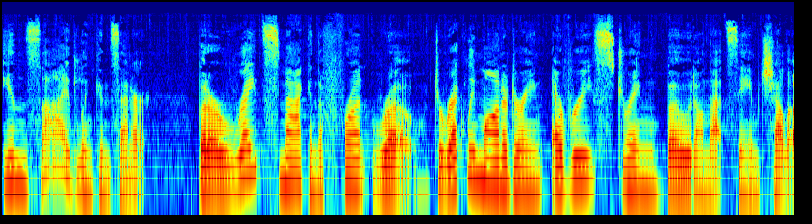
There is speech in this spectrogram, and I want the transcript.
inside Lincoln Center, but are right smack in the front row, directly monitoring every string bowed on that same cello.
